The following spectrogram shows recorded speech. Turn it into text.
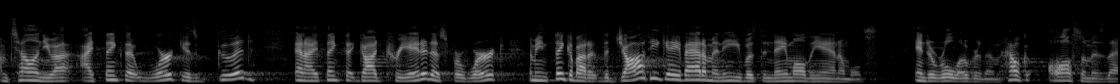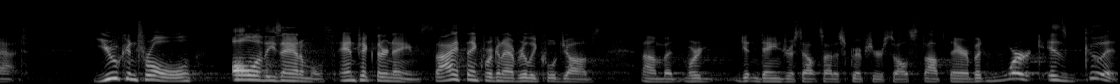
am telling you, I, I think that work is good, and I think that God created us for work. I mean, think about it. The job He gave Adam and Eve was to name all the animals and to rule over them. How awesome is that? You control all of these animals and pick their names. So I think we're going to have really cool jobs, um, but we're getting dangerous outside of Scripture, so I'll stop there. But work is good.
